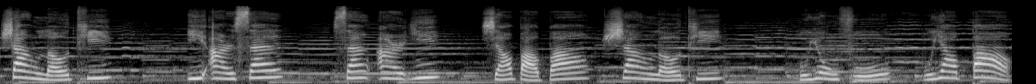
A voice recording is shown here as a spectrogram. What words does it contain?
上楼梯，一二三，三二一，小宝宝上楼梯，不用扶，不要抱。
